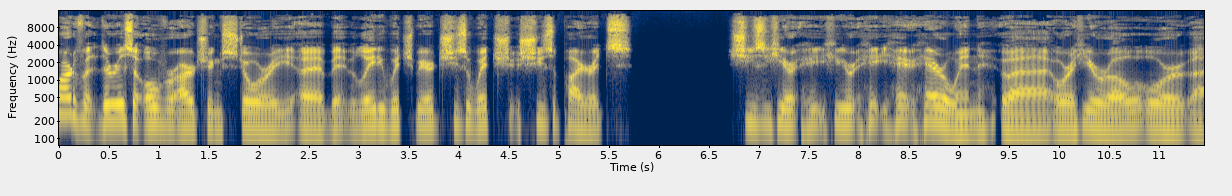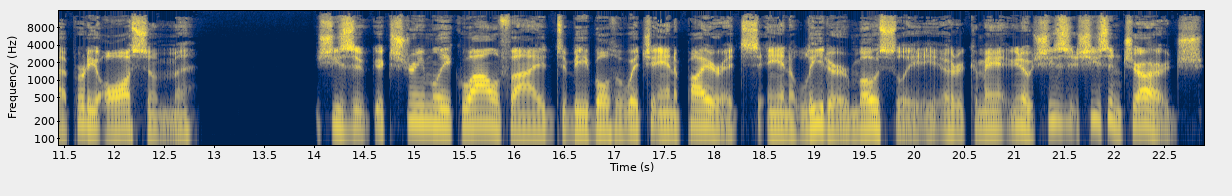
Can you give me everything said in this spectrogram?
part of it, there is an overarching story. Uh, Lady Witchbeard, she's a witch, she's a pirate. She's a hero, hero, heroine, uh, or a hero, or uh, pretty awesome. She's extremely qualified to be both a witch and a pirate, and a leader mostly, or a command. You know, she's she's in charge.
